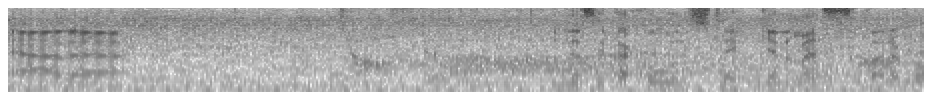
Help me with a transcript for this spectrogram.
är eh, inom citationstecken mästare på.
